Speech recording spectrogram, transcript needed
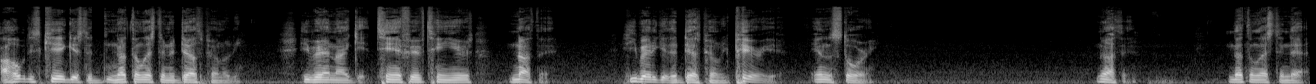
I hope this kid gets the, nothing less than the death penalty. He better not get 10, 15 years, nothing. He better get the death penalty, period. In the story. Nothing. Nothing less than that.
